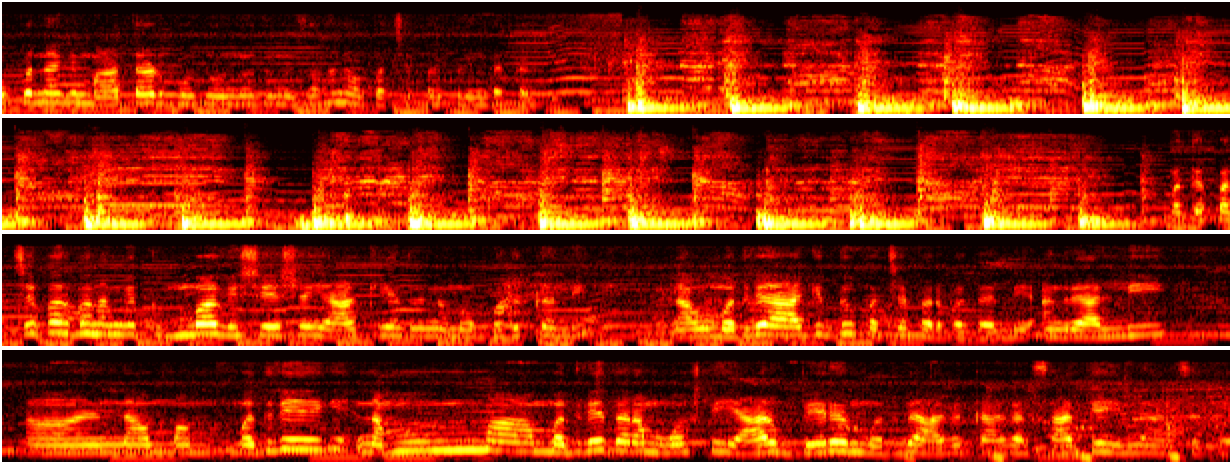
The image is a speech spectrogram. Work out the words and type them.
ಓಪನ್ ಆಗಿ ಮಾತಾಡ್ಬೋದು ಅನ್ನೋದನ್ನು ಸಹ ನಾವು ಪಚ್ಚೆ ಪರ್ವದಿಂದ ಕಲ್ತಿದ್ವಿ. ಮತ್ತು ಪಚ್ಚೆ ಪರ್ವ ನಮಗೆ ತುಂಬ ವಿಶೇಷ. ಯಾಕೆ ಅಂದರೆ ನಮ್ಮ ಬದುಕಲ್ಲಿ ನಾವು ಮದುವೆ ಆಗಿದ್ದು ಪಚ್ಚೆ ಪರ್ವದಲ್ಲಿ. ಅಂದರೆ ಅಲ್ಲಿ ನಮ್ಮ ಮದುವೆಗೆ ನಮ್ಮ ಮದುವೆ ಥರ ಮೋಸ್ಟ್ಲಿ ಯಾರು ಬೇರೆ ಮದುವೆ ಆಗೋಕ್ಕಾಗಲ್ಲ ಸಾಧ್ಯ ಇಲ್ಲ ಅನಿಸುತ್ತೆ.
